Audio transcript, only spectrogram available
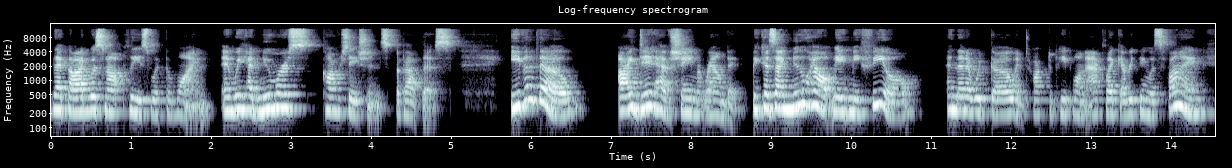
that God was not pleased with the wine. And we had numerous conversations about this. Even though I did have shame around it because I knew how it made me feel. And then I would go and talk to people and act like everything was fine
